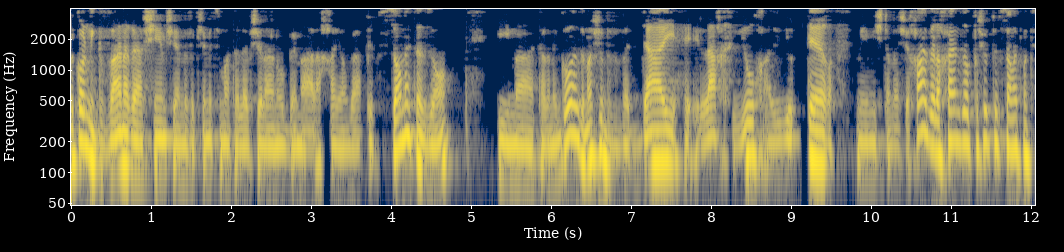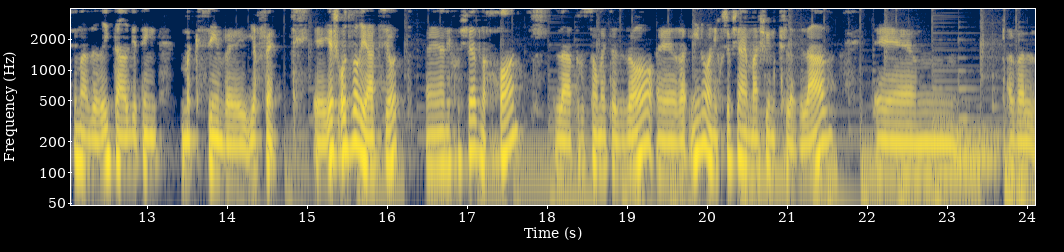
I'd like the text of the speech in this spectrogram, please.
וכל מגוון הרעשים שהם מבקשים את תשומת הלב שלנו במהלך היום. והפרסומת הזו עם התרנגול זה משהו שבוודאי העלה חיוך על יותר ממשתמש אחד ולכן זו פשוט פרסומת מקסימה, זה retargeting מקסים ויפה. אה, יש עוד וריאציות, אה, אני חושב, נכון, לפרסומת הזו, אה, ראינו, אני חושב שהיה משהו עם כלבלב, אבל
